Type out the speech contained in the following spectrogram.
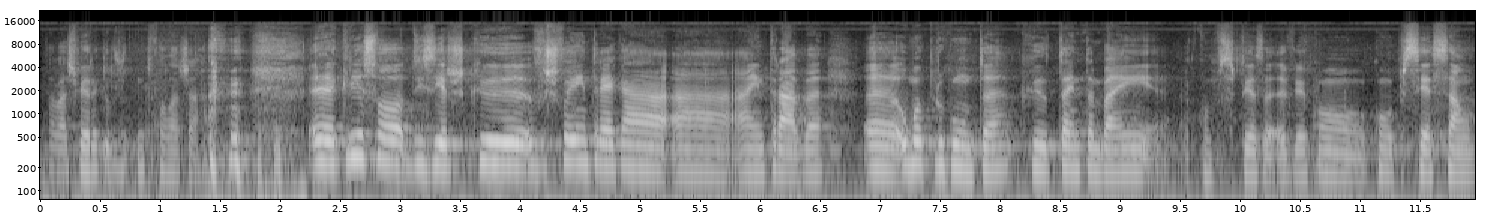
Estava à espera de falar já. Uh, queria só dizer-vos que vos foi entregue à, à, à entrada uh, uma pergunta que tem também, com certeza, a ver com, com a percepção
